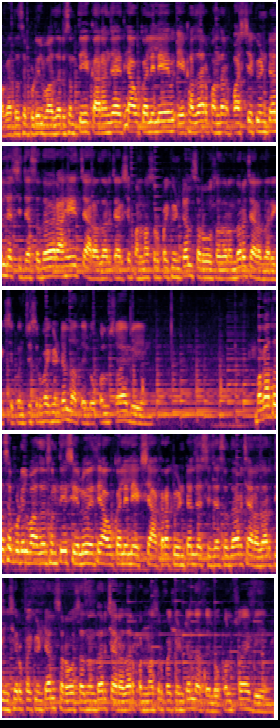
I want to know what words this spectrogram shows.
बघा तसे पुढील बाजार समिती कारंजा येथे अवकालेले एक हजार पंधरा पाचशे क्विंटल जास्तीत जास्त दर आहे. चार हजार चारशे पन्नास रुपये क्विंटल सर्वसाधारण दर चार हजार एकशे पंचवीस रुपये क्विंटल जाते लोकल सोयाबीन. बघा तसे पुढील बाजार समिती सेलो येथे अवकालेली एकशे अकरा क्विंटल जास्तीत जास्त दर चार हजार तीनशे रुपये क्विंटल सर्वसाधारण दर चार हजार पन्नास रुपये क्विंटल जाते लोकल सोयाबीन.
